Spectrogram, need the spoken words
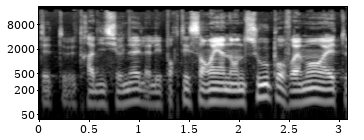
peut-être traditionnelle, elle est portée sans rien en dessous pour vraiment être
